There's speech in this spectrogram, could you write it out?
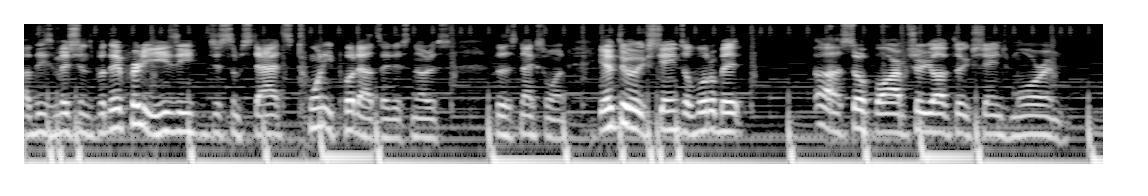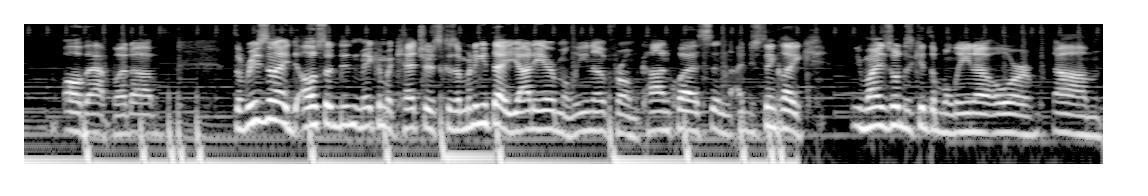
of these missions, but they're pretty easy. Just some stats, 20 putouts. I just noticed for this next one. You have to exchange a little bit uh, so far. I'm sure you'll have to exchange more and all that. But uh, the reason I also didn't make him a catcher is because I'm going to get that Yadier Molina from Conquest. And I just think, like, you might as well just get the Molina or... Um,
